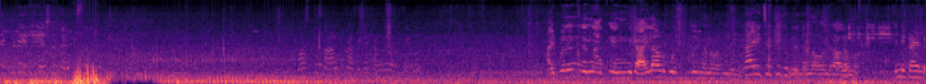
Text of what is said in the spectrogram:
దగ్గర ఎన్ని చేసినా కనిపిస్తుంది మస్తు నాకు నా బిడ్డ కనబడట్లేదు అయిపోయింది నిన్న అంక- ఎన్ని కాయలు ఆవిడ. ఇన్ని కాయలు?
